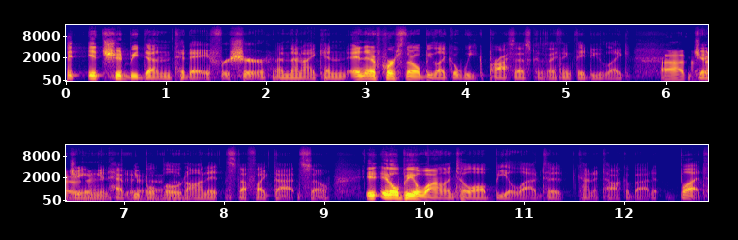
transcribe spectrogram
It it should be done today for sure, and then I can. And of course, there'll be like a week process because I think they do like uh, judging voting. and have yeah. people vote on it and stuff like that. So it, it'll be a while until I'll be allowed to kind of talk about it, but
